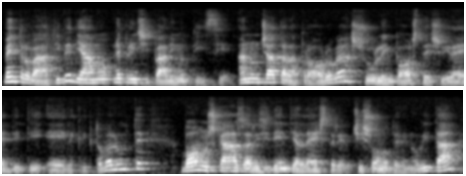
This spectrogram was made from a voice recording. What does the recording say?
Bentrovati, vediamo le principali notizie. Annunciata la proroga sulle imposte sui redditi e le criptovalute, bonus casa residenti all'estero, ci sono delle novità,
